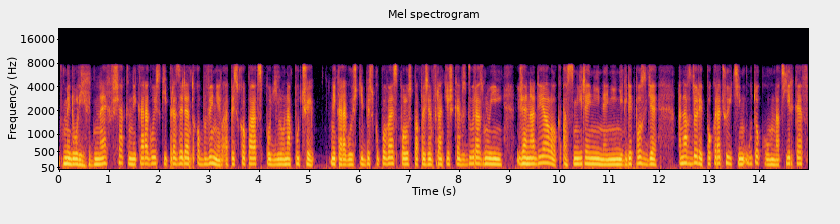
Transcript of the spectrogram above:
V minulých dnech však nikaragujský prezident obvinil episkopát z podílu na puči. Nikaragujští biskupové spolu s papežem Františkem zdůrazňují, že na dialog a smíření není nikdy pozdě a navzdory pokračujícím útokům na církev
